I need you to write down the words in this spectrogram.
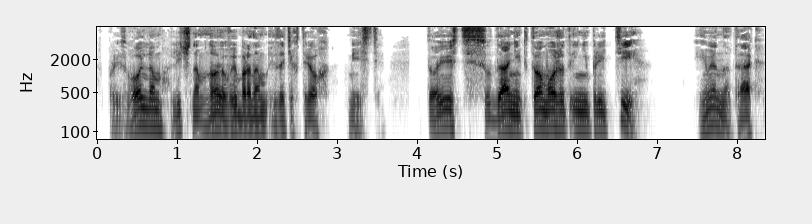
В произвольном, лично мною выбранном из этих трех месте. То есть сюда никто может и не прийти. Именно так.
